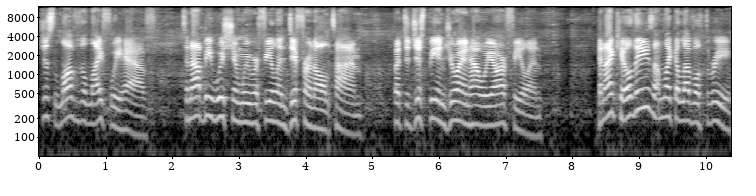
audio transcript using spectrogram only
just love the life we have. To not be wishing we were feeling different all the time, but to just be enjoying how we are feeling. Can I kill these? I'm like a level 3.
